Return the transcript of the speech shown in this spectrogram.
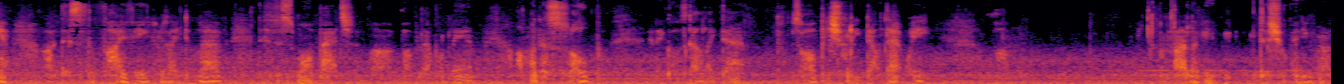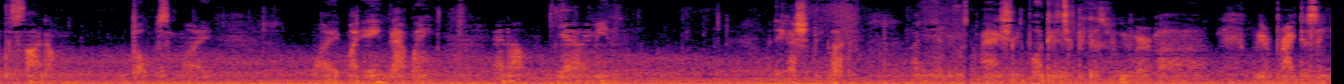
yeah, uh, this is the five acres I do have. This is a small patch uh, of level land. I'm on a slope, and it goes down like that. So I'll be shooting down that way. Um, I'm not looking to shoot anywhere on the side. I'm focusing my my my aim that way. And um, yeah, I mean, I think I should be good. I, I actually bought these just because we were uh, we were practicing,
